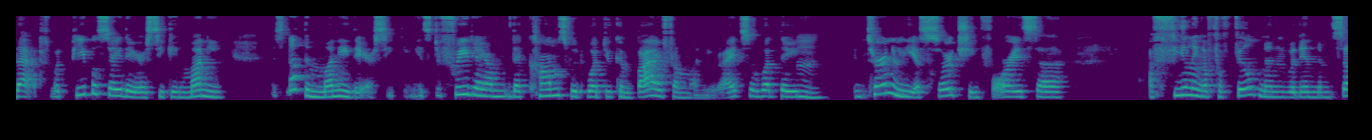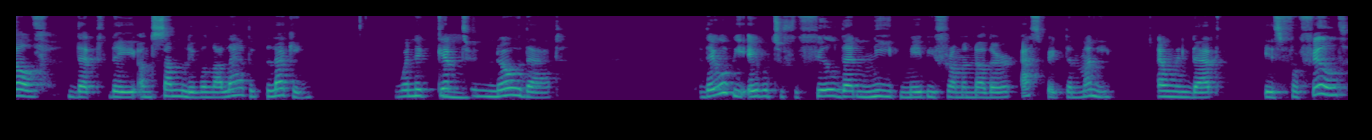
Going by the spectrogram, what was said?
that. What people say they are seeking money, it's not the money they are seeking. It's the freedom that comes with what you can buy from money, right? So what they Mm. internally are searching for is a, a feeling of fulfillment within themselves that they, on some level, are lack- lacking. When they get Mm. to know that, they will be able to fulfill that need maybe from another aspect than money. And when that is fulfilled,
